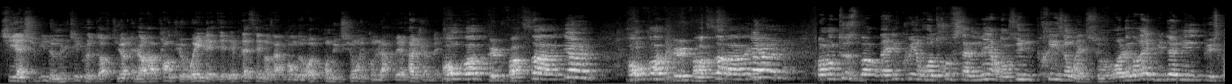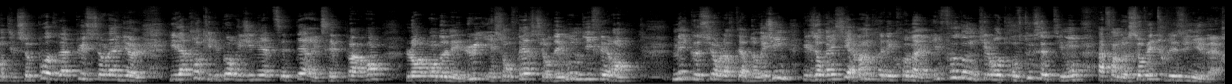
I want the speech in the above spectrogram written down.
qui a subi de multiples tortures et leur apprend que Wayne a été déplacé dans un camp de reproduction et qu'on ne la reverra jamais. On va plus voir sa gueule On va plus voir sa gueule Pendant tout ce bordel, Queen retrouve sa mère dans une prison. Elle s'ouvre le bras et lui donne une puce. Quand il se pose la puce sur la gueule, il apprend qu'il n'est pas originaire de cette terre et que ses parents l'ont abandonné, lui et son frère, sur des mondes différents. Mais que sur leur terre d'origine, ils ont réussi à vaincre les chromags. Il faut donc qu'ils retrouvent tout ce petit monde afin de sauver tous les univers.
